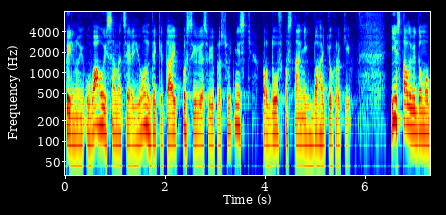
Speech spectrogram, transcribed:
пильною увагою саме цей регіон, де Китай посилює свою присутність впродовж останніх багатьох років. І стало відомо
